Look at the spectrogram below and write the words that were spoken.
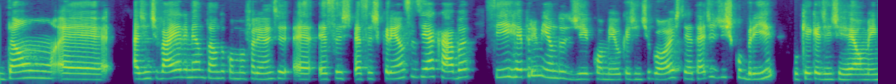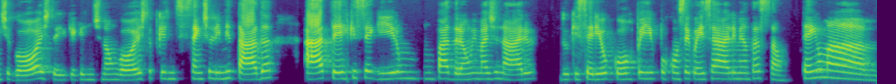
Então, é, a gente vai alimentando, como eu falei antes, é, essas, essas crenças e acaba se reprimindo de comer o que a gente gosta e até de descobrir o que, que a gente realmente gosta e o que, que a gente não gosta, porque a gente se sente limitada a ter que seguir um, um padrão imaginário do que seria o corpo e, por consequência, a alimentação. Tem uma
